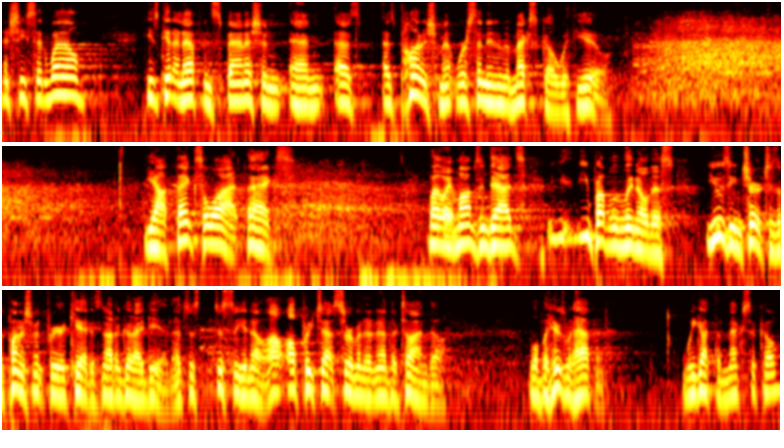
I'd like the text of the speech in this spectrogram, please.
And she said, Well, he's getting an F in Spanish, and, and as, as punishment, we're sending him to Mexico with you. yeah, thanks a lot. Thanks. By the way, moms and dads, you, you, probably know this. Using church as a punishment for your kid is not a good idea. That's just, just so you know. I'll, I'll preach that sermon at another time, though. Well, but here's what happened we got to Mexico.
